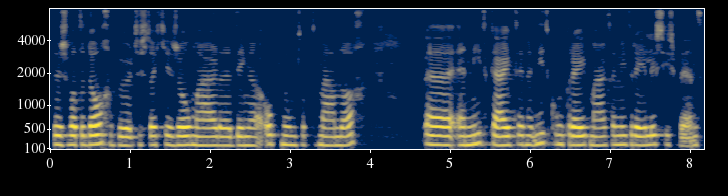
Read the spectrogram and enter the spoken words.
Dus wat er dan gebeurt, is dat je zomaar de dingen opnoemt op de maandag uh, en niet kijkt en het niet concreet maakt en niet realistisch bent.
